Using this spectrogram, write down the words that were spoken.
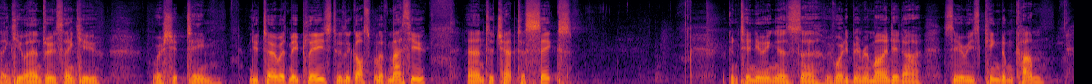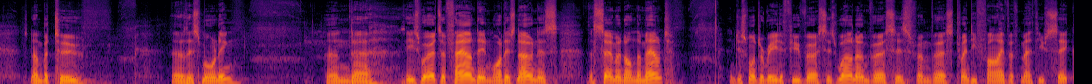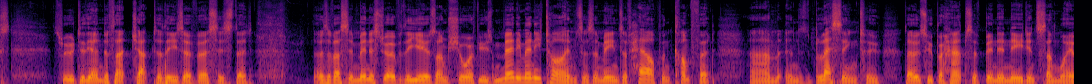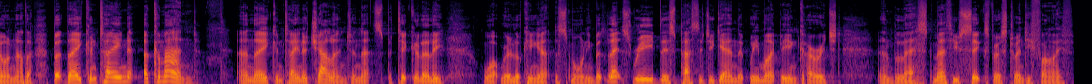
Thank you, Andrew. Thank you, worship team. Will you turn with me, please, to the Gospel of Matthew and to chapter 6. We're continuing, as uh, we've already been reminded, our series Kingdom Come. It's number two uh, this morning. And uh, these words are found in what is known as the Sermon on the Mount. And just want to read a few verses, well known verses from verse 25 of Matthew 6 through to the end of that chapter. These are verses that those of us in ministry over the years, I'm sure, have used many, many times as a means of help and comfort um, and blessing to those who perhaps have been in need in some way or another. But they contain a command and they contain a challenge, and that's particularly what we're looking at this morning. But let's read this passage again that we might be encouraged and blessed. Matthew 6, verse 25.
